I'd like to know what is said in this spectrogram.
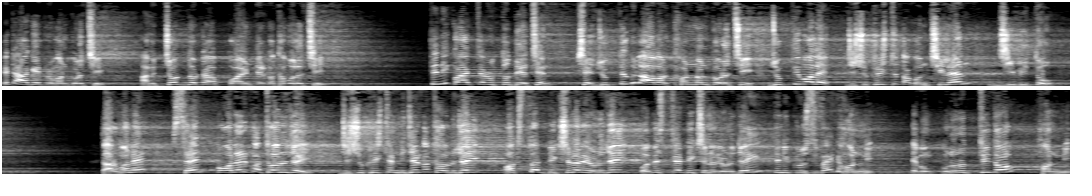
এটা আগেই প্রমাণ করেছি। আমি চোদ্দটা পয়েন্টের কথা বলেছি। তিনি কয়েকটার উত্তর দিয়েছেন। সেই যুক্তিগুলো আবার খণ্ডন করেছি। যুক্তি বলে, যীশু খ্রিস্ট তখন ছিলেন জীবিত। তার মানে সেন্ট পলের কথা অনুযায়ী, যীশু খ্রিস্টের নিজের কথা অনুযায়ী, অক্সফোর্ড ডিকশনারি অনুযায়ী, ওয়েবস্টার ডিকশনারি অনুযায়ী তিনি ক্রুসিফাইড হননি এবং পুনরুত্থিত হননি।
